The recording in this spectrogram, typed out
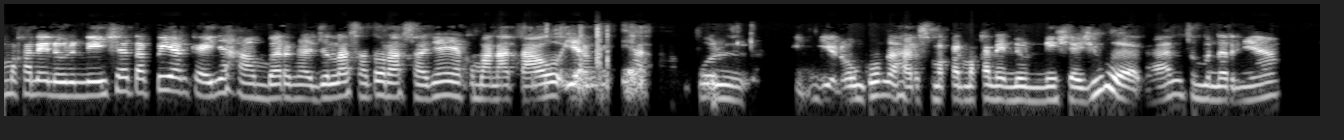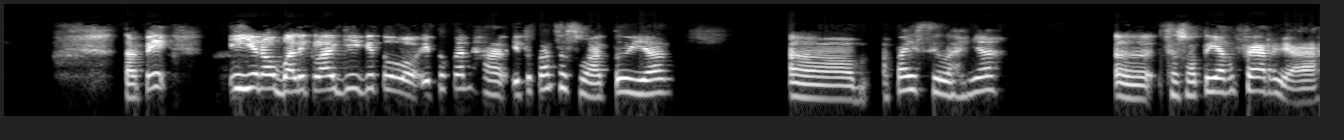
makanan Indonesia tapi yang kayaknya hambar nggak jelas atau rasanya yang ke mana tahu yang ya pun you know, gue nggak harus makan makanan Indonesia juga kan sebenarnya tapi you know balik lagi gitu loh itu kan hal itu kan sesuatu yang em, apa istilahnya eh, sesuatu yang fair ya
